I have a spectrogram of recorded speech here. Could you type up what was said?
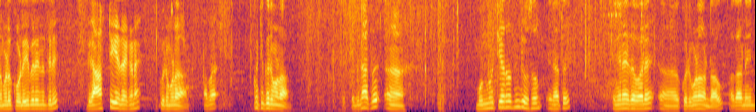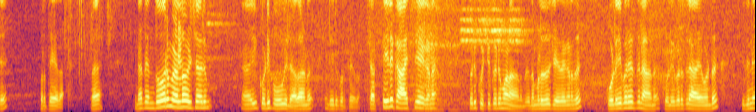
നമ്മൾ കൊളീബരനത്തിൽ ഗ്രാഫ്റ്റ് ചെയ്തേക്കണ കുരുമുളകാണ്. അപ്പോൾ കുറ്റിക്കുരുമുളകാണ് ഇതിനകത്ത് മുന്നൂറ്റി അറുപത്തഞ്ച് ദിവസം ഇതിനകത്ത് ഇങ്ങനെ ഇതേപോലെ കുരുമുളക് ഉണ്ടാവും. അതാണ് ഇതിന്റെ പ്രത്യേകത. അപ്പോൾ ഇതിനകത്ത് എന്തോരം വെള്ളം ഒഴിച്ചാലും ഈ കൊടി പോവില്ല. അതാണ് ഇതിന്റെ ഒരു പ്രത്യേകത. ചട്ടിയിൽ കാച്ചി ചേക്കണ ഒരു കുറ്റിക്കുരുമുളകാണ് നമ്മളിത് ചെയ്തേക്കണത് കൊളീബരത്തിലാണ് കൊളീബരത്തിലായതുകൊണ്ട് ഇതിന്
